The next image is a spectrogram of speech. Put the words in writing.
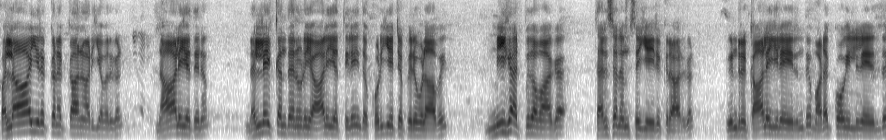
பல்லாயிரக்கணக்கான அடியவர்கள் நாளைய தினம் நெல்லைக்கந்தனுடைய ஆலயத்திலே இந்த கொடியேற்ற பெருவிழாவை மிக அற்புதமாக தரிசனம் செய்ய இருக்கிறார்கள். இன்று காலையிலே இருந்து மடக்கோயிலிலேருந்து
